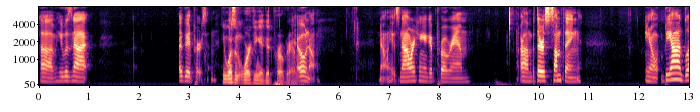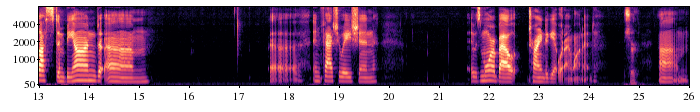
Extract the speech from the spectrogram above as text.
Um, he was not a good person. He wasn't working a good program. Oh no, no, he was not working a good program. Um, but there's something, you know, beyond lust and beyond um, uh, infatuation. It was more about trying to get what I wanted. Sure. Um,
